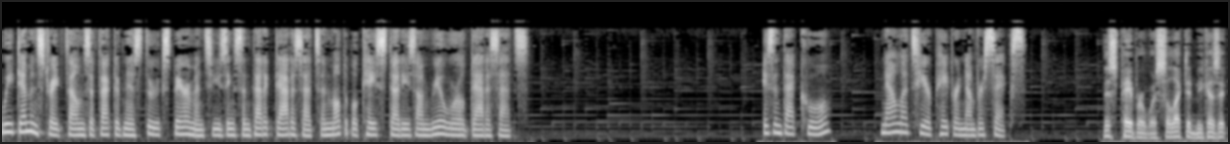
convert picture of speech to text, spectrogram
We demonstrate FELM's effectiveness through experiments using synthetic datasets and multiple case studies on real world datasets. Isn't that cool? Now let's hear paper number 6. This paper was selected because it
